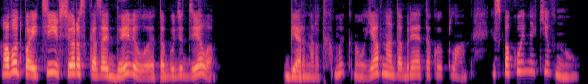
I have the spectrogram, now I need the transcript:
А вот пойти и все рассказать Дэвилу — это будет дело». Бернард хмыкнул, явно одобряя такой план, и спокойно кивнул.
